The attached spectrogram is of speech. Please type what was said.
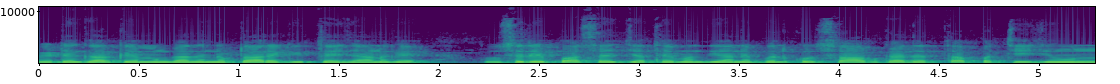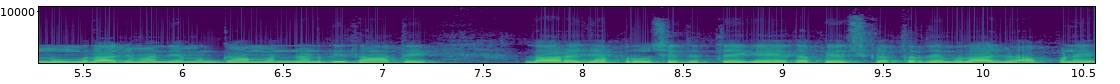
ਮੀਟਿੰਗ ਕਰਕੇ ਮੰਗਾਂ ਦੇ ਨਿਪਟਾਰੇ ਕੀਤੇ ਜਾਣਗੇ। ਦੂਸਰੇ ਪਾਸੇ ਜਥੇਬੰਦੀਆਂ ਨੇ ਬਿਲਕੁਲ ਸਾਫ਼ ਕਹਿ ਦਿੱਤਾ 25 ਜੂਨ ਨੂੰ ਮੁਲਾਜ਼ਮਾਂ ਦੀਆਂ ਮੰਗਾਂ ਮੰਨਣ ਦੀ ਥਾਂ ਤੇ ਲਾਰੇ ਜਾਂ ਭਰੋਸੇ ਦਿੱਤੇ ਗਏ ਤਾਂ ਫਿਰ ਸਕੱਤਰ ਦੇ ਮੁਲਾਜ਼ਮ ਆਪਣੇ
